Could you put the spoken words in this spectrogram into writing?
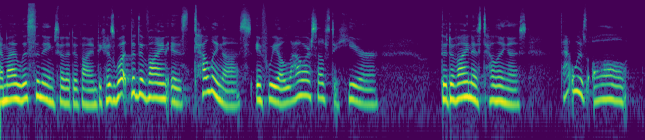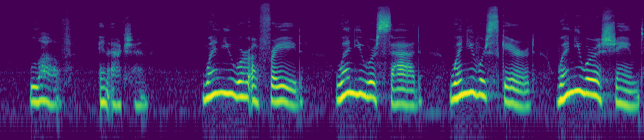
Am I listening to the divine? Because what the divine is telling us, if we allow ourselves to hear, the divine is telling us that was all love in action. When you were afraid, when you were sad, when you were scared, when you were ashamed,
